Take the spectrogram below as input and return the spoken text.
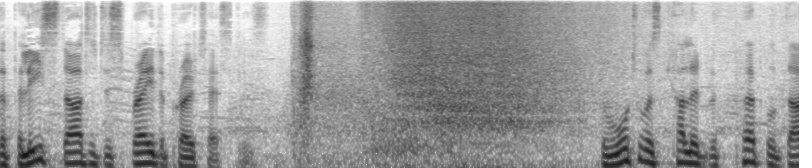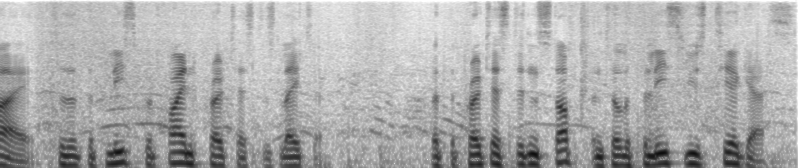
The police started to spray the protesters. The water was coloured with purple dye so that the police could find protesters later. But the protest didn't stop until the police used tear gas.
